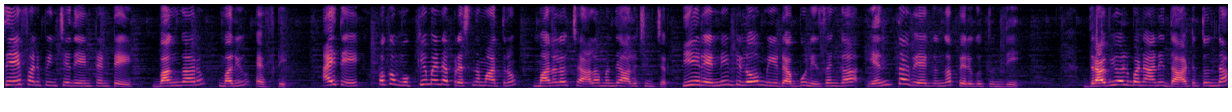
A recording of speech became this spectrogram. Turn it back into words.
సేఫ్ అనిపించేది ఏంటంటే బంగారం మరియు ఎఫ్డీ. అయితే ఒక ముఖ్యమైన ప్రశ్న మాత్రం మనలో చాలా మంది ఆలోచించరు. ఈ రెండింటిలో మీ డబ్బు నిజంగా ఎంత వేగంగా పెరుగుతుంది? ద్రవ్యోల్బణాన్ని దాటుతుందా?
